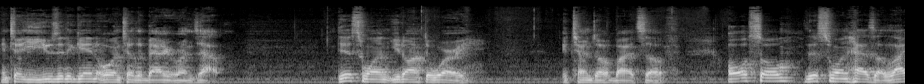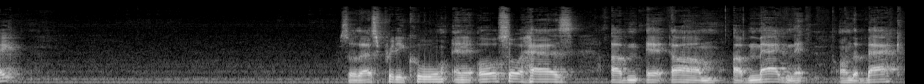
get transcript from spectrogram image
until you use it again or until the battery runs out. This one, you don't have to worry. It turns off by itself. Also, this one has a light So that's pretty cool. And it also has a, a, um, a magnet on the back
